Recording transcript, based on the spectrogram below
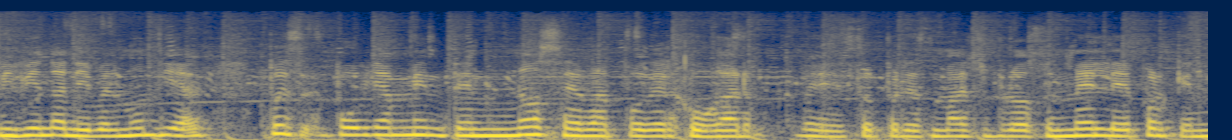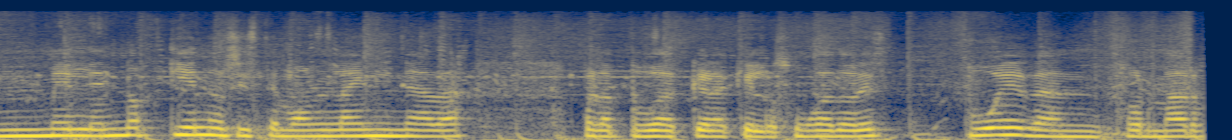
viviendo a nivel mundial. Pues obviamente no se va a poder jugar eh, Super Smash Bros. Melee porque Melee no tiene un sistema online ni nada para poder que los jugadores puedan formar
